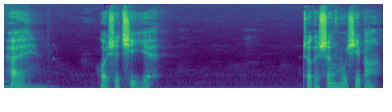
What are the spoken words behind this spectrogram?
嗨，我是企业，做个深呼吸吧。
